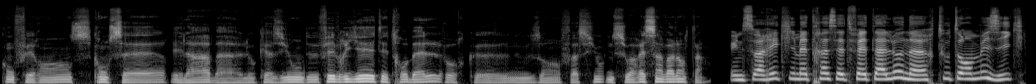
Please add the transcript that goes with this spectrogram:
conférences, concerts. Et là, bah, l'occasion de février était trop belle pour que nous en fassions une soirée Saint-Valentin. Une soirée qui mettra cette fête à l'honneur tout en musique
